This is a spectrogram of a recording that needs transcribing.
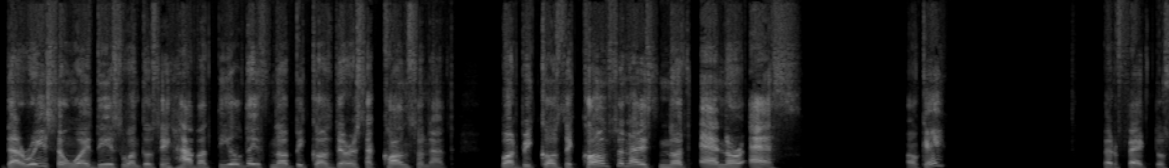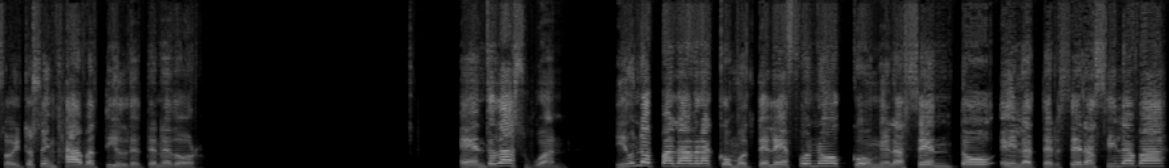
The reason why this one doesn't have a tilde is not because there is a consonant, but because the consonant is not N or S. Okay? Perfecto. So it doesn't have a tilde, tenedor. And the last one. Y una palabra como teléfono con el acento en la tercera sílaba,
